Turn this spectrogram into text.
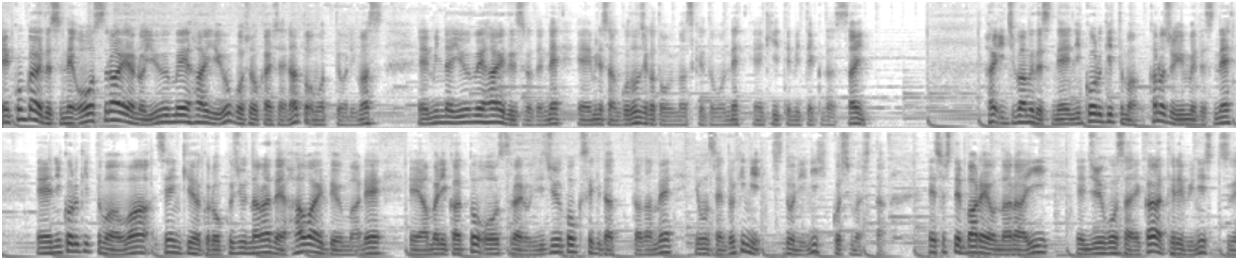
え今回はですね、オーストラリアの有名俳優をご紹介したいなと思っております。えみんな有名俳優ですのでね、え皆さんご存知かと思いますけれどもね、え聞いてみてください。はい、1番目ですね。ニコール・キットマン。彼女有名ですね。えー、ニコール・キットマンは1967年ハワイで生まれ、えー、アメリカとオーストラリアの二重国籍だったため、4歳の時にシドニーに引っ越しました。えー、そしてバレエを習い、15歳からテレビに出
